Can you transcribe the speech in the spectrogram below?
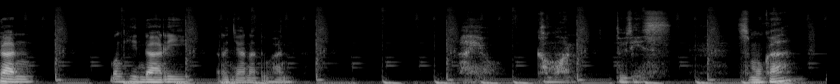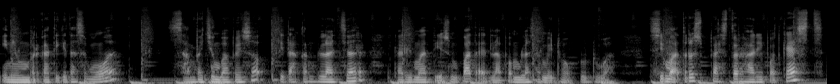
dan menghindari rencana Tuhan. Ayo come on do this. Semoga ini memberkati kita semua. Sampai jumpa besok, kita akan belajar dari Matius 4 ayat 18 sampai 22. Simak terus Pastor Hari Podcast.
